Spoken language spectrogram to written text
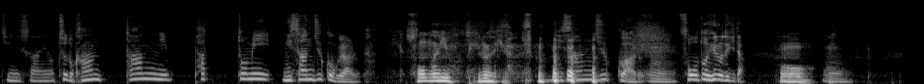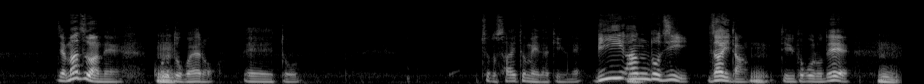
1、2、3、4。ちょっと簡単にパッと見2、30個ぐらいある。そんなに拾ってきたんですか？2、30個ある。うん。相当拾ってきた。おううん。じゃあまずはね、これどこやろ。えっ、と、ちょっとサイト名だけ言うね。B&G 財団っていうところで、うん。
